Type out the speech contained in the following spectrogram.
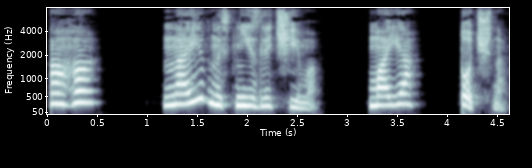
Ага. Наивность неизлечима. Моя точно.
